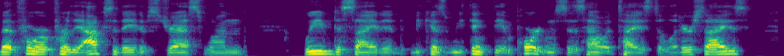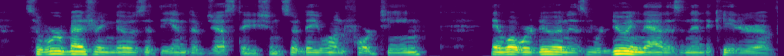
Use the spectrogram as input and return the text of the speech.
but for for the oxidative stress one we've decided because we think the importance is how it ties to litter size. So we're measuring those at the end of gestation so day 114 and what we're doing is we're doing that as an indicator of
